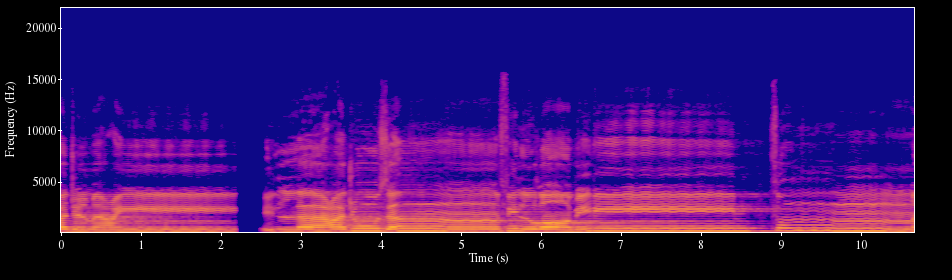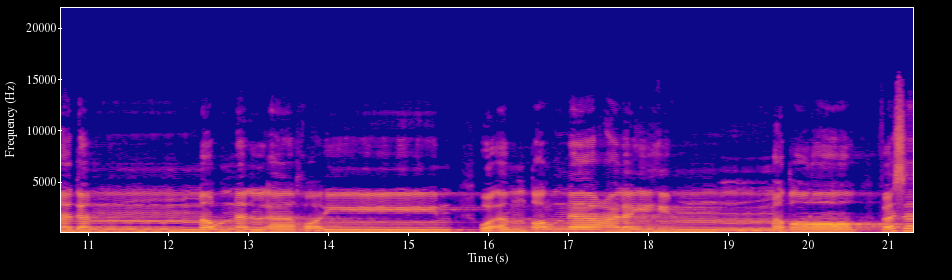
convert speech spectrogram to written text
أجمعين. إلا عجوزا في الغابرين. ثم دمرنا الآخرين. وأمطرنا عليهم مطرا. فساء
